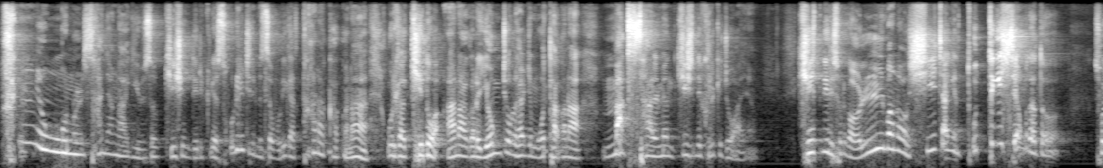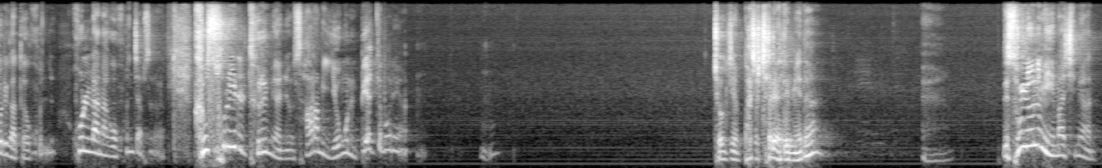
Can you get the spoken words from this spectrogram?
한 영혼을 사냥하기 위해서 귀신들이 그렇게 소리를 지르면서 우리가 타락하거나 우리가 기도 안 하거나 영적으로 살지 못하거나 막 살면 귀신들이 그렇게 좋아해요. 귀신들이 소리가 얼마나 시장에 도뜨기 시장보다 더 소리가 더 혼, 혼란하고 혼잡스러워요. 그 소리를 들으면요 사람이 영혼을 뺏겨버려요. 정신 바짝 차려야 됩니다. 예. 근데 성령님이 임하시면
